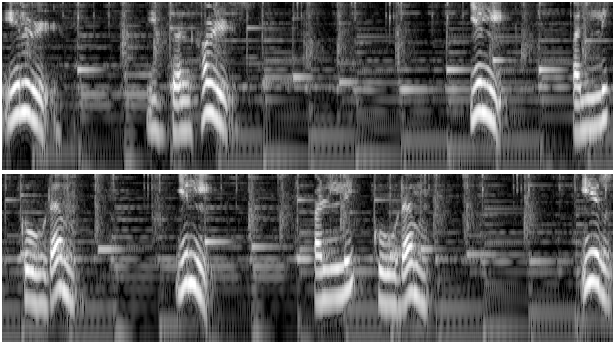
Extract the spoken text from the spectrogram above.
இல். இதழ்கள் இல். பள்ளிக்கூடம். இல். பள்ளிக்கூடம். இர்.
